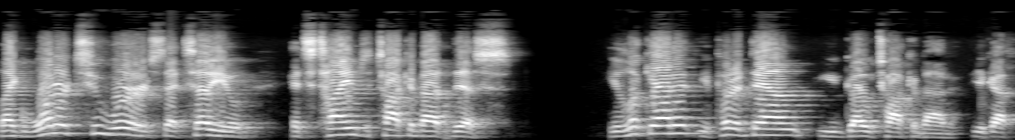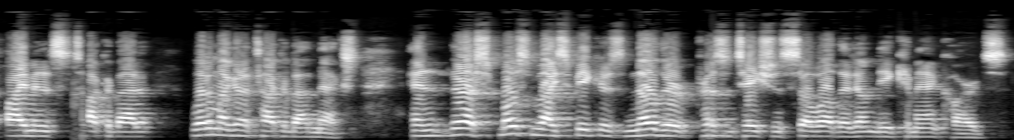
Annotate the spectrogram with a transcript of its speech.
like one or two words that tell you it's time to talk about this. You look at it, you put it down, you go talk about it. You got five minutes to talk about it. What am I going to talk about next? And there are most of my speakers know their presentations so well they don't need command cards.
